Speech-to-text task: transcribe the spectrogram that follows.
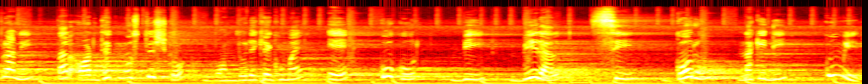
প্রাণী তার অর্ধেক মস্তিষ্ক বন্ধ রেখে ঘুমায়? এ, কুকুর, বি, বিড়াল, সি, গরু, নাকি ডি, কুমির?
